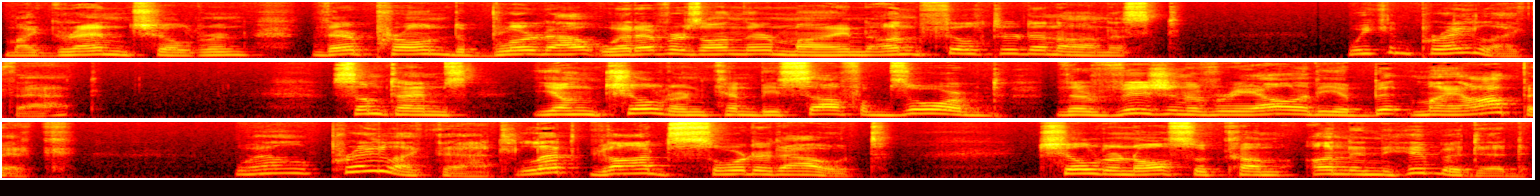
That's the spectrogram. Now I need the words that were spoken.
my grandchildren. They're prone to blurt out whatever's on their mind, unfiltered and honest. We can pray like that. Sometimes Young children can be self absorbed, their vision of reality a bit myopic. Well, pray like that. Let God sort it out. Children also come uninhibited,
